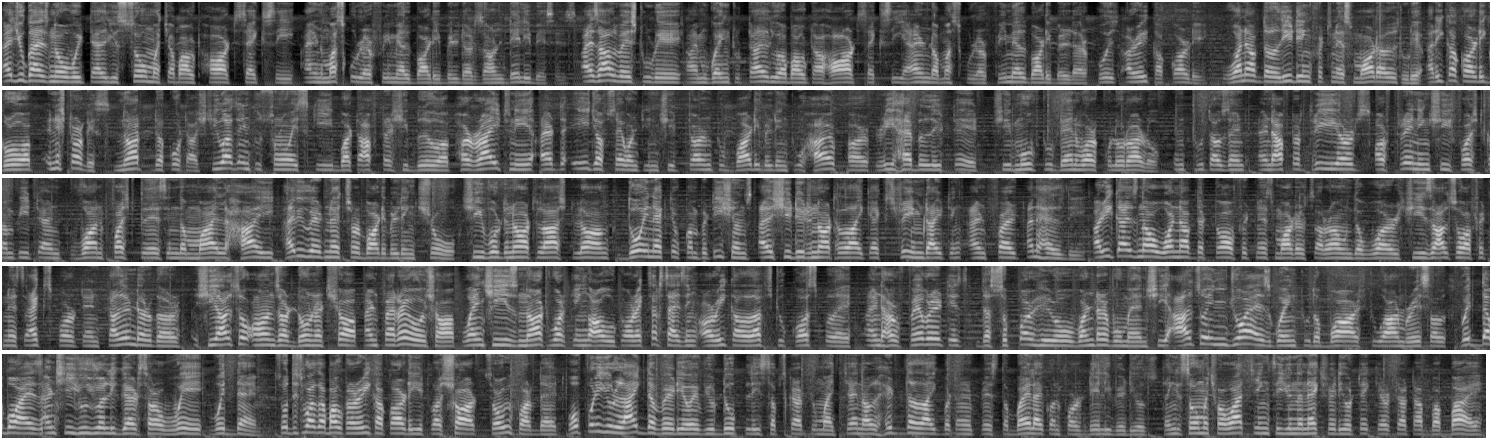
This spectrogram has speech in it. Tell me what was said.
As you guys know, we tell you so much about hot, sexy, and muscular female bodybuilders on daily basis. As always, today I'm going to tell you about a hot, sexy, and a muscular female bodybuilder who is Erica Cordie. One of the leading fitness models today, Erica Cordie grew up in Sturgis, North Dakota. She was into snow ski, but after she blew up her right knee at the age of 17, she turned to bodybuilding to help her rehabilitate she moved to Denver, Colorado in 2000 and after 3 years of training she first competed and won first place in the Mile High heavyweight natural bodybuilding show. She would not last long though in active competitions as she did not like extreme dieting and felt unhealthy. Erica is now one of the top fitness models around the world. She is also a fitness expert and calendar girl. She also owns a donut shop and Ferrero shop when she is not working out or exercising. Erica loves to cosplay and her favorite is the superhero Wonder Woman. She also enjoys going to the bars to arm wrestle with the boys and she usually gets her way with them. So this was about Erica Cordie. It was short. Sorry for that. Hopefully you like the video. If you do, please subscribe to my channel. Hit the like button and press the bell icon for daily videos. Thank you so much for watching. See you in the next video. Take care. Tata. Bye bye.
